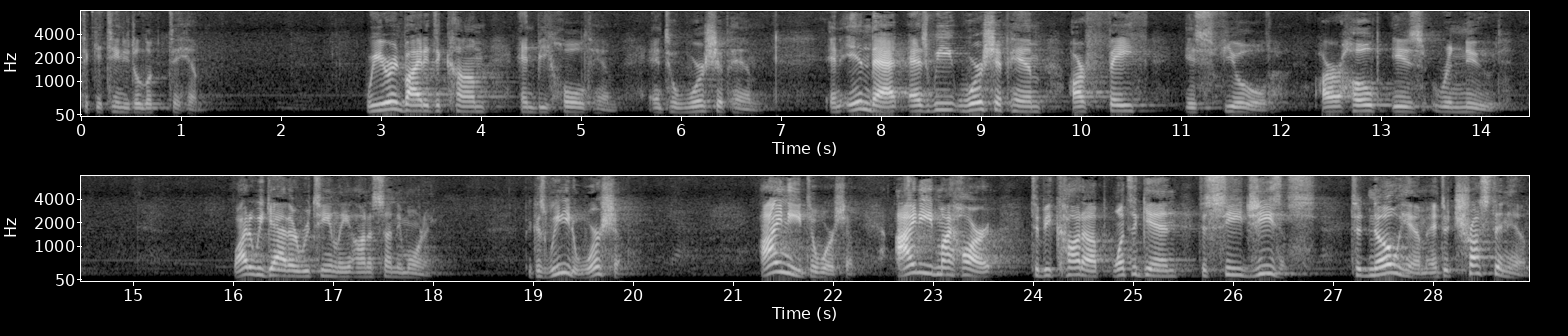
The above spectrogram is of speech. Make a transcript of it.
to continue to look to him. We are invited to come and behold him and to worship him. And in that, as we worship him, our faith is fueled, our hope is renewed. Why do we gather routinely on a Sunday morning? Because we need to worship. I need to worship. I need my heart to be caught up once again to see Jesus, to know him, and to trust in him.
